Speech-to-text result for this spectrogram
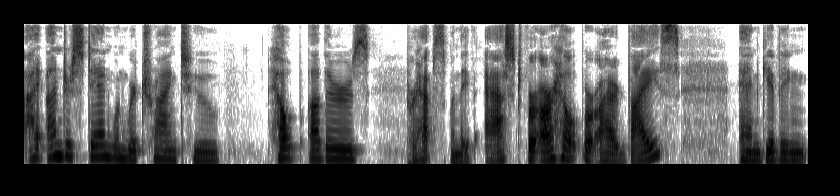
I understand when we're trying to help others, perhaps when they've asked for our help or our advice, and giving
